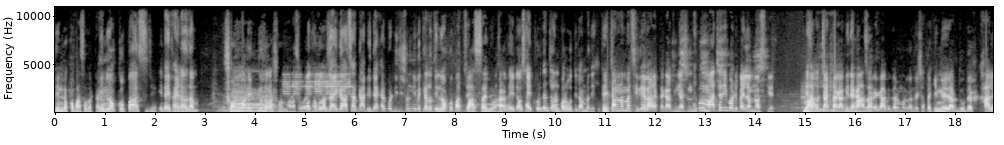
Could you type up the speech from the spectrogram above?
তিন লক্ষ পাঁচ হাজার টাকা। তিন লক্ষ। এটাই ফাইনাল দাম। সম্মান একটু সম্মান আছে কথা বলার জায়গা আছে আর গাভী দেখার পর ডিসিশন নিবে কেন তিন লক্ষ পাঁচ পাঁচ চাইলো আচ্ছা, হ্যাঁ। ভাই এটাও সাইড করে দেন চলেন পরবর্তীটা আমরা দেখি। ঠিক। চার নাম্বার সিরিয়াল আর একটা গাভী নিয়ে আসেন। ভাই কোনো মাঝারি বডি পাইলাম না আজকে। চারটা গাভী দেখা হাজারে মনে করেন যে কিনে আর দুধের খালে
